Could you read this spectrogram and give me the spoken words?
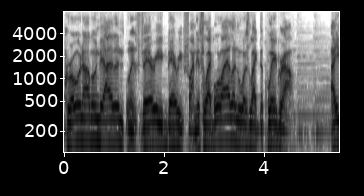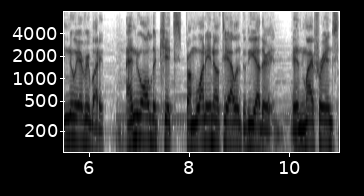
Growing up on the island was very, very fun. It's like whole island was like the playground. I knew everybody. I knew all the kids from one end of the island to the other end. And my friends,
